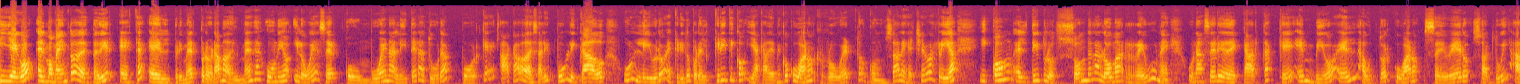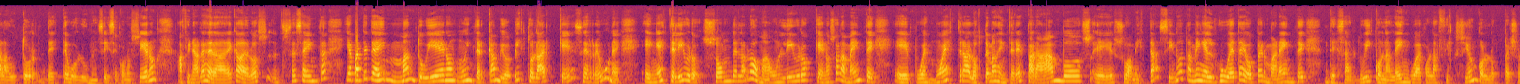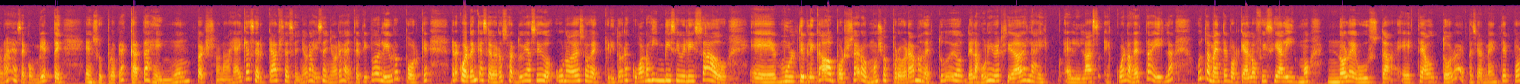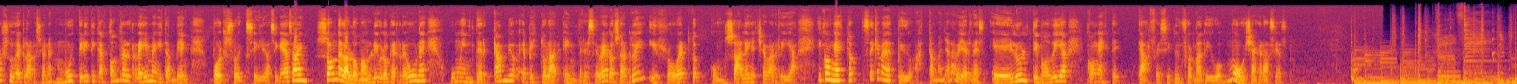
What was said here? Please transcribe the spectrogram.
Y llegó el momento de despedir este, el primer programa del mes de junio, y lo voy a hacer con buena literatura porque acaba de salir publicado un libro escrito por el crítico y académico cubano Roberto González Echevarría y con el título Son de la Loma reúne una serie de cartas que envió el autor cubano Severo Sarduy al autor de este volumen. Sí, se conocieron a finales de la década de los 60 y a partir de ahí mantuvieron un intercambio epistolar que se reúne en este libro Son de la Loma, un libro que no solamente eh, pues muestra los temas de interés para ambos, eh, su amistad, sino también el jugueteo permanente de Sarduy con la lengua, con la ficción, con los personajes. Se convierte en sus propias cartas en un personaje. Hay que acercarse, señoras y señores, a este tipo de libros porque recuerden que Severo Sarduy ha sido uno de esos escritores cubanos invisibilizados, eh, multiplicado por cero muchos programas de estudio de las universidades, las las escuelas de esta isla, justamente porque al oficialismo no le gusta este autor, especialmente por sus declaraciones muy críticas contra el régimen y también por su exilio. Así que ya saben, Son de la Loma, un libro que reúne un intercambio epistolar entre Severo Sarduy y Roberto González Echevarría. Y con esto sí que me despido. Hasta mañana viernes, el último día con este cafecito informativo. Muchas gracias.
